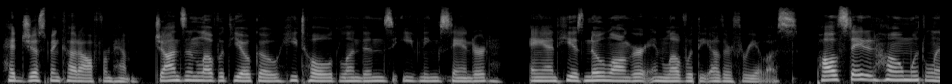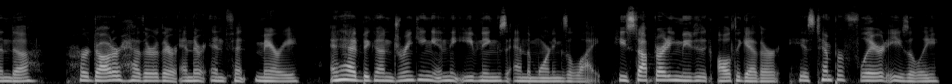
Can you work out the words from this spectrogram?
had just been cut off from him. John's in love with Yoko, he told London's Evening Standard, and he is no longer in love with the other three of us. Paul stayed at home with Linda, her daughter Heather, their, and their infant Mary, and had begun drinking in the evenings and the mornings alike. He stopped writing music altogether. His temper flared easily.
